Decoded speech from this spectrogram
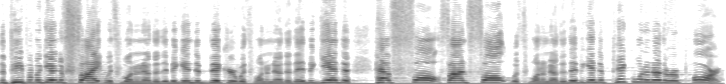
The people began to fight with one another. They began to bicker with one another. They began to have fault, find fault with one another. They began to pick one another apart.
